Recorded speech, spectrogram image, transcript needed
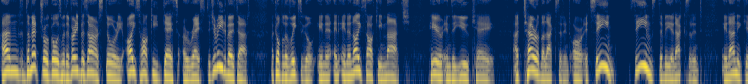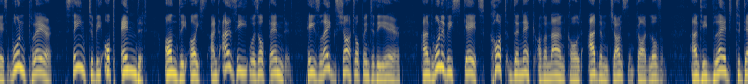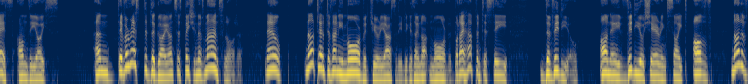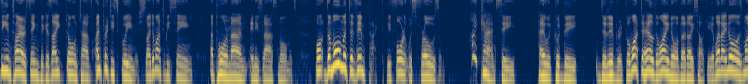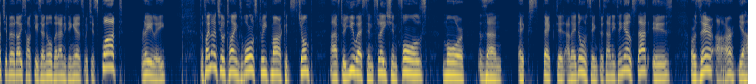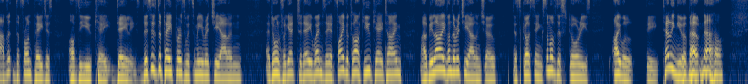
And the Metro goes with a very bizarre story ice hockey death arrest. Did you read about that a couple of weeks ago in, a, in, in an ice hockey match? Here in the UK. A terrible accident, or it seems seems to be an accident. In any case, one player seemed to be upended on the ice, and as he was upended, his legs shot up into the air, and one of his skates cut the neck of a man called Adam Johnson, God love him, and he bled to death on the ice. And they've arrested the guy on suspicion of manslaughter. Now, not out of any morbid curiosity because I'm not morbid, but I happened to see the video on a video sharing site of not of the entire thing because I don't have I'm pretty squeamish, so I don't want to be seeing a poor man in his last moments. But the moment of impact before it was frozen, I can't see how it could be deliberate. But what the hell do I know about ice hockey? Well, I know as much about ice hockey as I know about anything else, which is squat, really. The Financial Times Wall Street markets jump after US inflation falls more than expected. And I don't think there's anything else. That is, or there are, you have it, the front pages of the UK dailies. This is the papers with me, Richie Allen. Uh, don't forget today, Wednesday at 5 o'clock UK time, I'll be live on The Richie Allen Show discussing some of the stories I will be telling you about now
